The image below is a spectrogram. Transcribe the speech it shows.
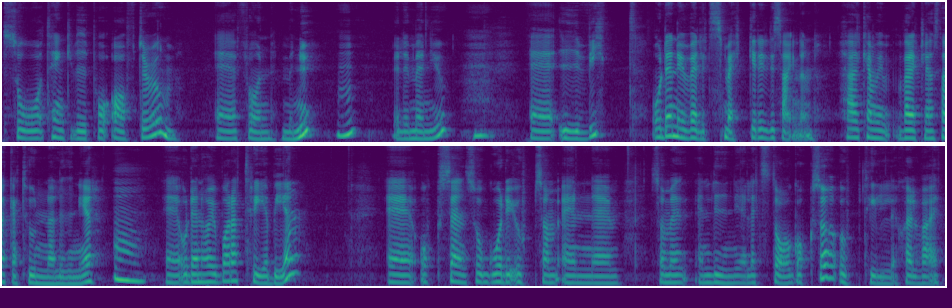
Så tänker vi på Afterroom eh, från Menu. Mm. Eller Menu. Eh, I vitt. Och den är ju väldigt smäcker i designen. Här kan vi verkligen snacka tunna linjer. Mm. Eh, och den har ju bara tre ben. Eh, och sen så går det upp som en, eh, som en, en linje eller ett stag också upp till själva ett,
